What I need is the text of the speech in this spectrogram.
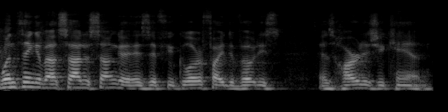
One thing about sadhu sangha is if you glorify devotees as hard as you can,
